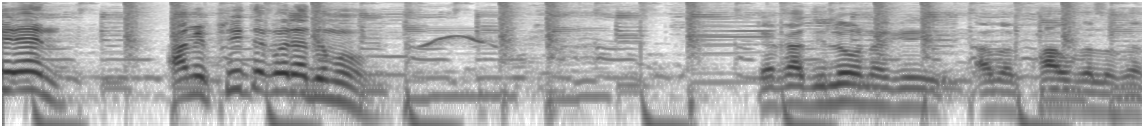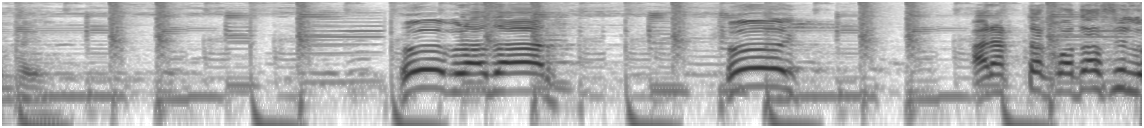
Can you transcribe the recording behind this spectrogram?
দিন আমি ফ্রিতে করে দেবো। টাকা দিল নাকি, আবার ফাও গেল খায় ও ব্রাদার ওই আর একটা কথা ছিল,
